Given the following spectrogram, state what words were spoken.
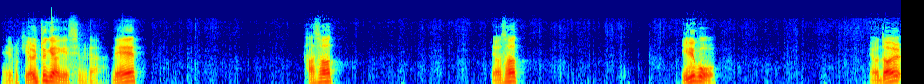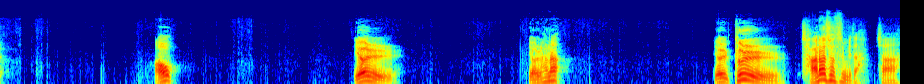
네, 이렇게 12개 하겠습니다. 넷, 다섯, 여섯, 일곱, 여덟, 아홉, 열, 열하나, 열둘. 잘하셨습니다. 자,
